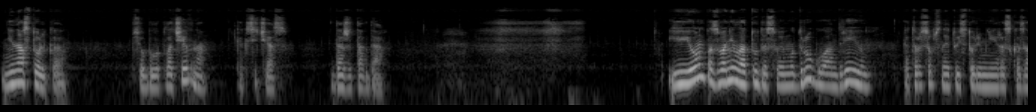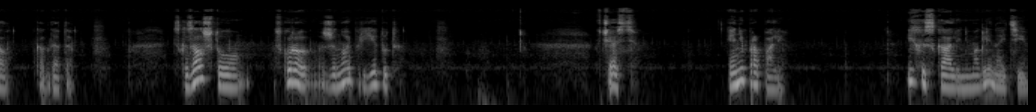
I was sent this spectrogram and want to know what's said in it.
не настолько все было плачевно, как сейчас, даже тогда. И он позвонил оттуда своему другу Андрею, который, собственно, эту историю мне и рассказал когда-то. Сказал, что скоро с женой приедут в часть. И они пропали. Их искали, не могли найти.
